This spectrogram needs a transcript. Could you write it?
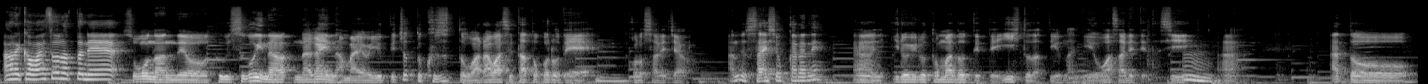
あれかわいそうだったねん。そうなんだよ。ふすごいな長い名前を言って、ちょっとくずっと笑わせたところでうん殺されちゃう。あの人最初からね、うん、いろいろ戸惑ってて、いい人だっていうのは匂わされてたし、うん。あと、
